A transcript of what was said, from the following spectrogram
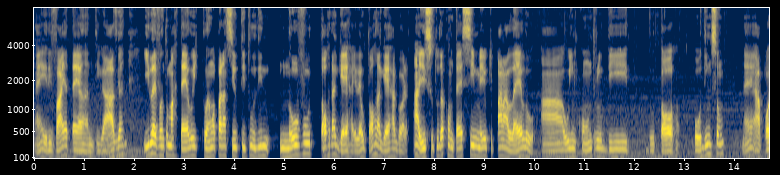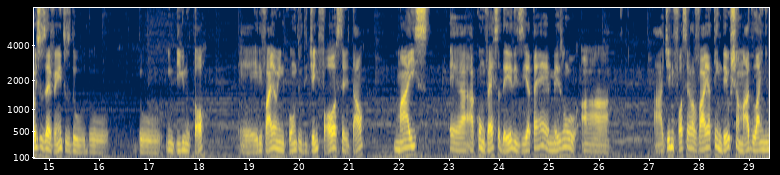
né? Ele vai até a antiga Asgard e levanta o martelo e clama para si o título de novo Thor da Guerra. Ele é o Thor da Guerra agora. Ah, isso tudo acontece meio que paralelo ao encontro de do Thor Odinson, né? Após os eventos do, do, do Indigno Thor, é, ele vai ao encontro de Jane Foster e tal, mas é, a, a, conversa deles e até mesmo a, a Jane Foster ela vai atender o chamado lá em,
